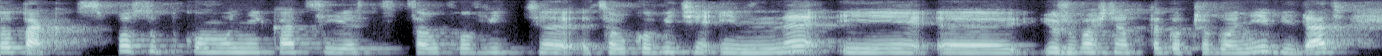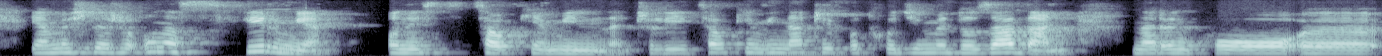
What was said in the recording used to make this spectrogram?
to tak, sposób komunikacji jest całkowicie, całkowicie inny i y, już właśnie od tego, czego nie widać, ja myślę, że u nas w firmie on jest całkiem inny, czyli całkiem inaczej podchodzimy do zadań na rynku e,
